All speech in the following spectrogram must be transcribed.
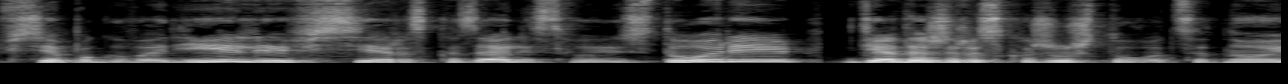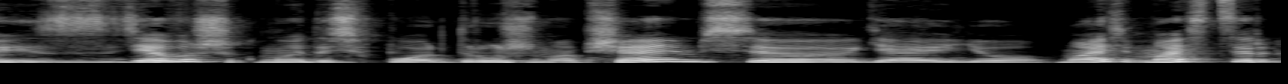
все поговорили, все рассказали свои истории. Я даже расскажу, что вот с одной из девушек мы до сих пор дружим, общаемся, я ее мастер.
